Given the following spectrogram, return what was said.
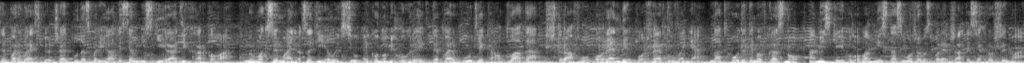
Тепер весь бюджет буде зберігатися в міській раді Харкова. Ми максимально задіяли всю економіку гри. Тепер будь-яка оплата, штрафу, оренди, пожертвування надходитиме в казну, а міський голова міста зможе розпоряджатися грошима.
